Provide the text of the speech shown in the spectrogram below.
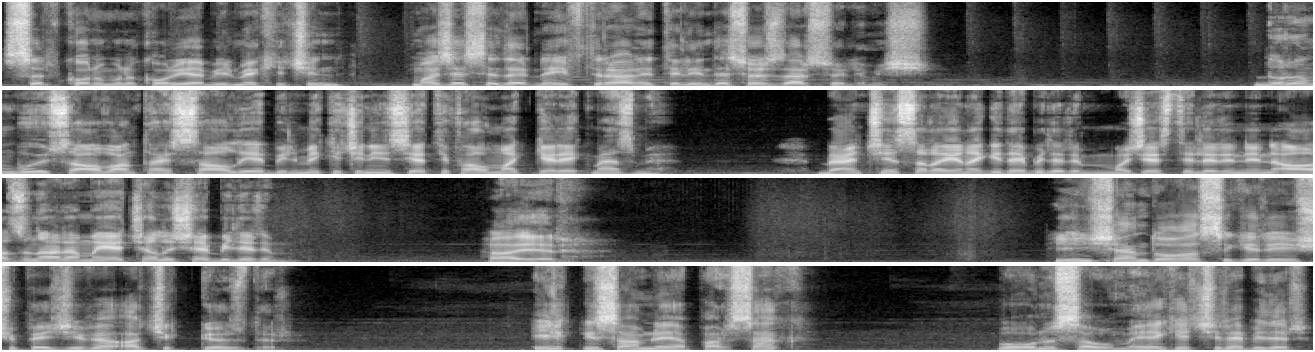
Sırf konumunu koruyabilmek için majestelerine iftira niteliğinde sözler söylemiş. Durum buysa avantaj sağlayabilmek için inisiyatif almak gerekmez mi? Ben Çin sarayına gidebilirim, majestelerinin ağzını aramaya çalışabilirim. Hayır. Yinşen doğası gereği şüpheci ve açık gözdür. İlk bir hamle yaparsak bu onu savunmaya geçirebilir.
